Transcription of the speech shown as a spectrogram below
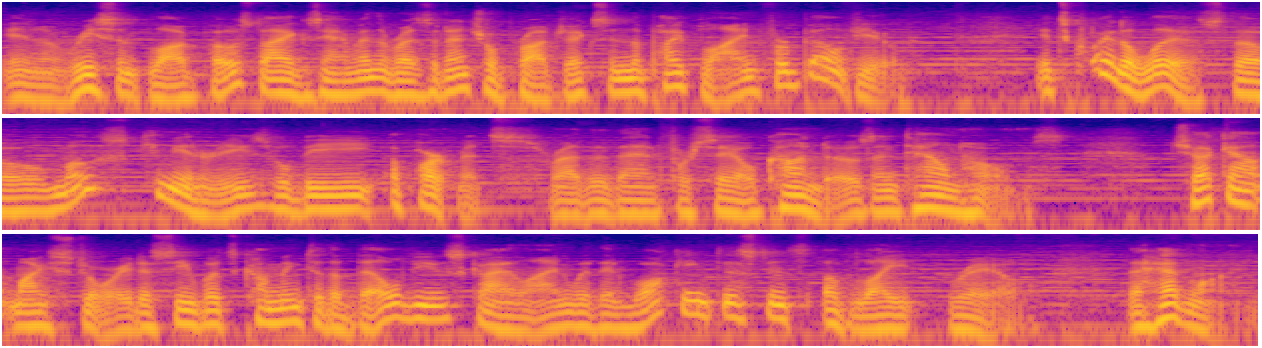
In a recent blog post, I examined the residential projects in the pipeline for Bellevue. It's quite a list, though most communities will be apartments rather than for sale condos and townhomes. Check out my story to see what's coming to the Bellevue skyline within walking distance of light rail. The headline,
